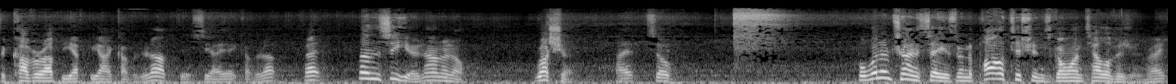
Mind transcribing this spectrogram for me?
To cover up, the FBI covered it up, the CIA covered it up, right? Nothing to see here. No, no, no. Russia, right? So, but what I'm trying to say is when the politicians go on television, right?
